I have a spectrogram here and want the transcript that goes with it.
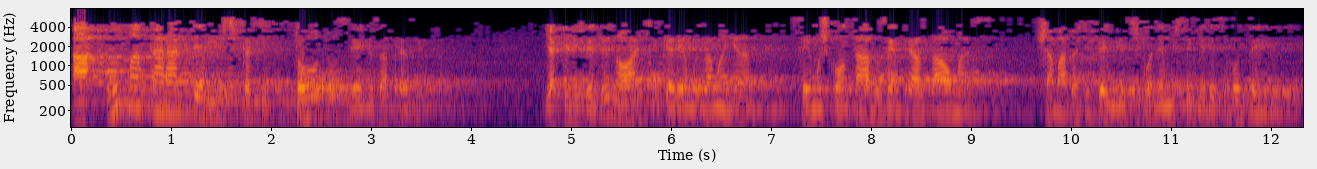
há uma característica que todos eles apresentam. E aqueles dentre nós que queremos amanhã sermos contados entre as almas chamadas de felizes, podemos seguir esse roteiro.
